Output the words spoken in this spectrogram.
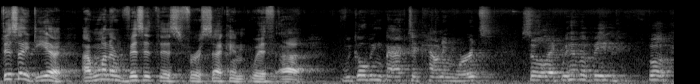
this idea, I want to visit this for a second with, uh, we going back to counting words. So like we have a big book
